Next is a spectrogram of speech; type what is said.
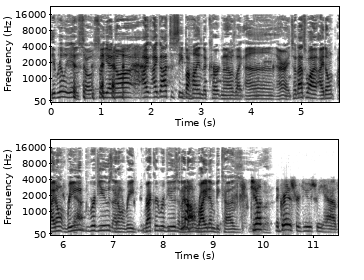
It really is. So so yeah, no, I I got to see behind the curtain, and I was like, uh, all right. So that's why I don't I don't read yeah. reviews, I don't read record reviews, and no. I don't write them because. Do you know the greatest reviews we have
